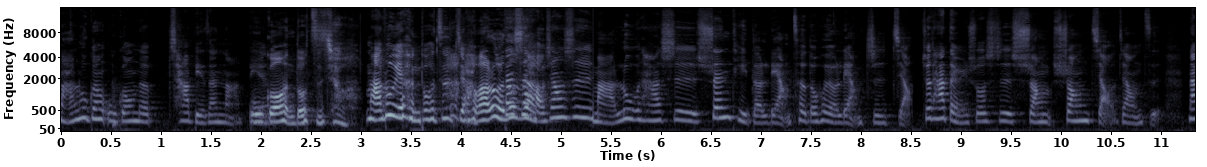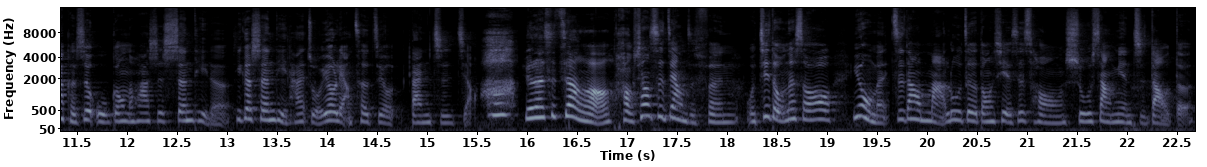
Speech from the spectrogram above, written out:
马路跟蜈蚣的差别在哪边？蜈蚣很多只脚，马路也很多只脚。马路，但是好像是马路，它是身体的两侧都会有两只脚，就它等于说是双双脚这样子。那可是蜈蚣的话是身体的一个身体，它左右两侧只有单只脚啊。原来是这样啊，好像是这样子分。我记得我那时候，因为我们知道马路这个东西也是从书上面知道的，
